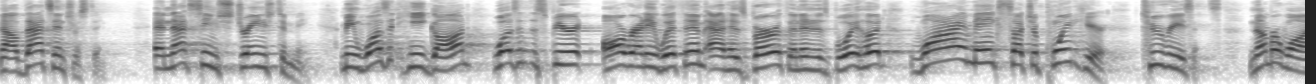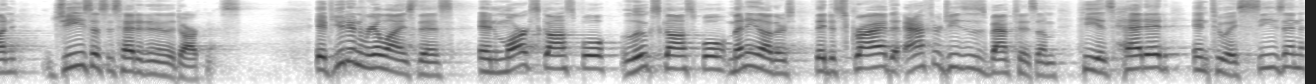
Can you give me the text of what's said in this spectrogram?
Now, that's interesting. And that seems strange to me. I mean, wasn't he God? Wasn't the Spirit already with him at his birth and in his boyhood? Why make such a point here? Two reasons. Number one, Jesus is headed into the darkness. If you didn't realize this, in Mark's gospel, Luke's gospel, many others, they describe that after Jesus' baptism, he is headed into a season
